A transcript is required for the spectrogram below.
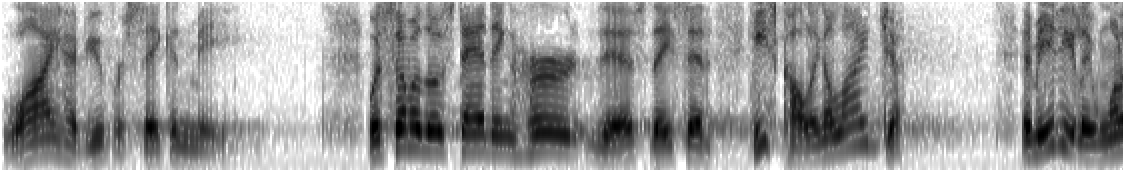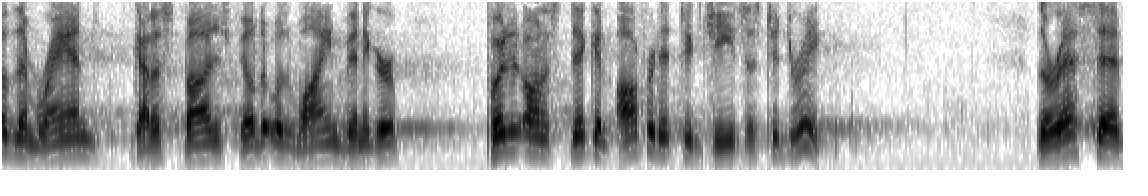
why have you forsaken me? When some of those standing heard this, they said, He's calling Elijah. Immediately, one of them ran, got a sponge, filled it with wine vinegar, put it on a stick, and offered it to Jesus to drink. The rest said,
